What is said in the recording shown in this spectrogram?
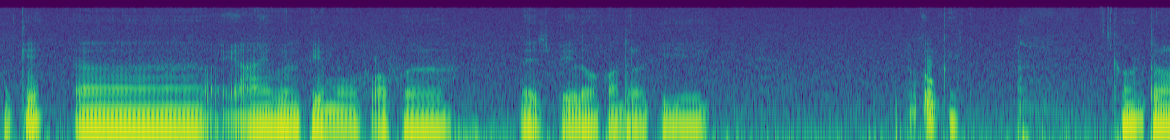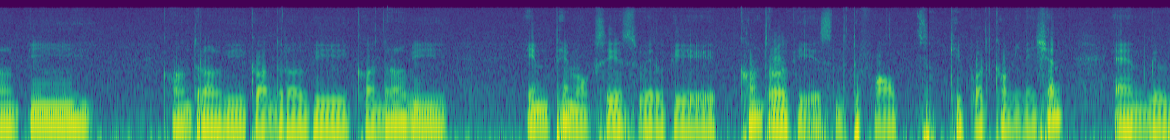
Okay uh, I will be move over this below control B okay control B control V control V control V. In Temoxys will be control V is the default keyboard combination and will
